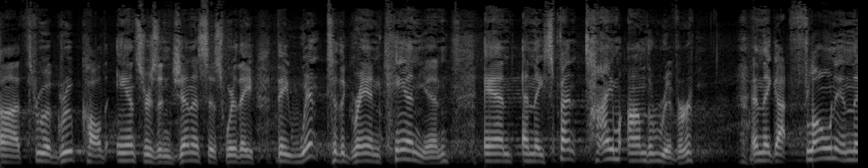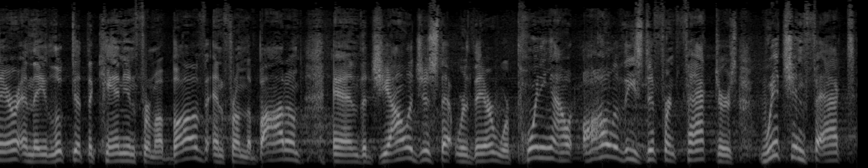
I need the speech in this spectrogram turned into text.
uh, through a group called Answers in Genesis, where they, they went to the Grand Canyon and, and they spent time on the river. And they got flown in there and they looked at the canyon from above and from the bottom. And the geologists that were there were pointing out all of these different factors, which in fact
